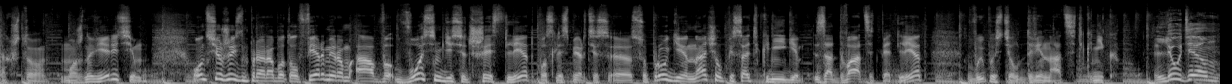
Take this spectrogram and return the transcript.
Так что можно верить ему. Он всю жизнь проработал фермером, а в 86 лет после смерти э, супруги начал писать книги. За 25 лет выпустил 12 книг. Людям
